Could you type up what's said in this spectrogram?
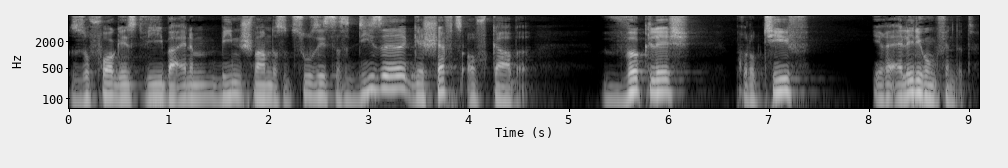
so vorgehst wie bei einem Bienenschwarm, dass du zusiehst, dass diese Geschäftsaufgabe wirklich produktiv ihre Erledigung findet.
